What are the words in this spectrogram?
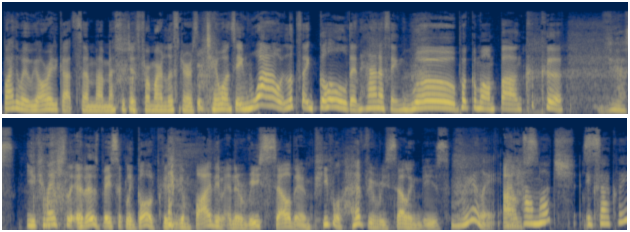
By the way, we already got some uh, messages from our listeners. Taewon saying, "Wow, it looks like gold," and Hannah saying, "Whoa, Pokemon bang, kuku." Yes. You can actually, it is basically gold because you can buy them and then resell them. People have been reselling these. Really? At Um, how much exactly?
